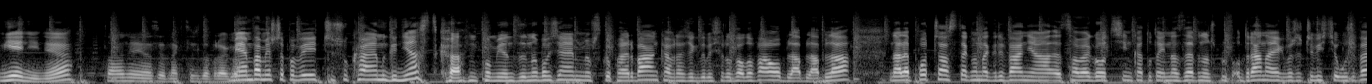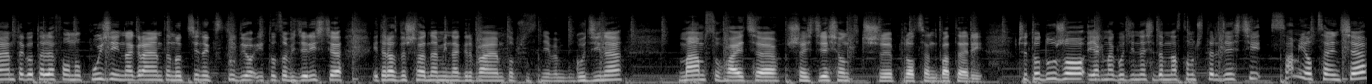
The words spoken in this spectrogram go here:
mieni, nie? To nie jest jednak coś dobrego. Miałem wam jeszcze powiedzieć, czy szukałem gniazdka pomiędzy, no bo wziąłem mimo wszystko powerbanka w razie gdyby się rozładowało, bla bla bla. No ale podczas tego nagrywania całego odcinka tutaj na zewnątrz, plus od rana jakby rzeczywiście używałem tego telefonu, później nagrałem ten odcinek w studio i to co widzieliście i teraz wyszedłem i nagrywałem to przez, nie wiem, godzinę. Mam, słuchajcie, 63% baterii. Czy to dużo jak na godzinę 17.40? Sami ocencie.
